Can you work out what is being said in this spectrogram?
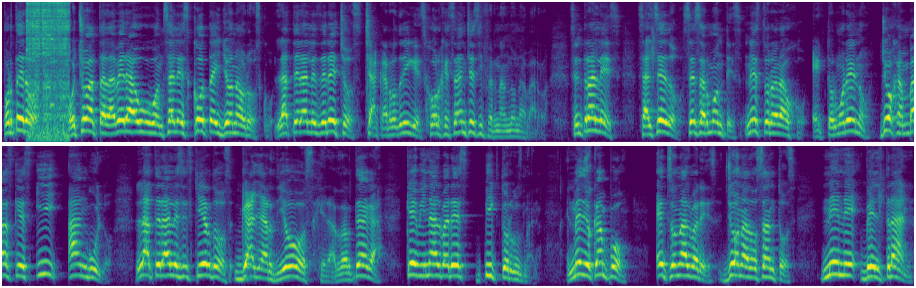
Porteros, Ochoa Talavera, Hugo González, Cota y John Orozco. Laterales derechos, Chaca Rodríguez, Jorge Sánchez y Fernando Navarro. Centrales, Salcedo, César Montes, Néstor Araujo, Héctor Moreno, Johan Vázquez y Angulo. Laterales izquierdos, Gallardios, Gerardo Arteaga, Kevin Álvarez, Víctor Guzmán. En medio campo, Edson Álvarez, Jonado Santos, Nene Beltrán,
